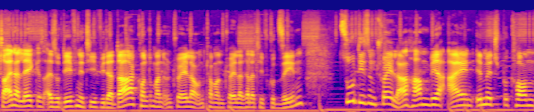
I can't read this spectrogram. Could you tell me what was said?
China Lake ist also definitiv wieder da, konnte man im Trailer und kann man im Trailer relativ gut sehen. Zu diesem Trailer haben wir ein Image bekommen,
